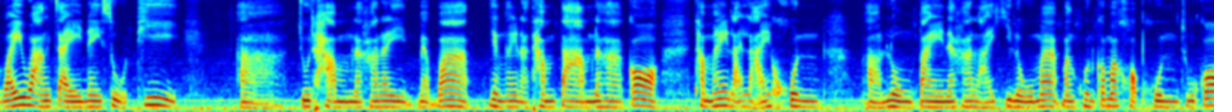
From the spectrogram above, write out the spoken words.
ไว้วางใจในสูตรที่ จูทำนะคะในแบบว่ายังไงล่ะทำตามนะคะ ก็ทำให้หลายๆ คนลงไปนะคะ หลายกิโลมาก บางคนก็มาขอบคุณ จูก็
